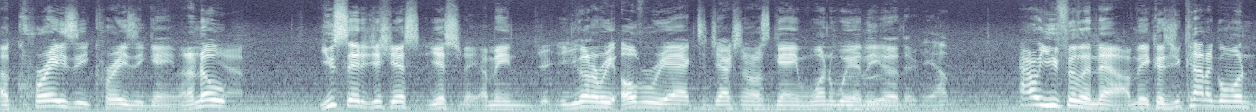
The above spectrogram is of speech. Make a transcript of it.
a crazy, crazy game. And I know yeah. You said it just yes, yesterday. I mean, you're going to re- overreact to Jackson Arnold's game one way or the mm-hmm. other. Yep. How are you feeling now? I mean, because you're kind of going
